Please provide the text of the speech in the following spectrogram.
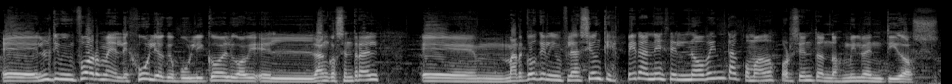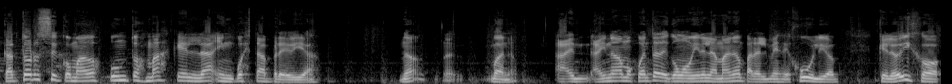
Eh, el último informe, el de julio que publicó el, el Banco Central, eh, marcó que la inflación que esperan es del 90,2% en 2022, 14,2 puntos más que en la encuesta previa. ¿No? Bueno, ahí ahí nos damos cuenta de cómo viene la mano para el mes de julio, que lo dijo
